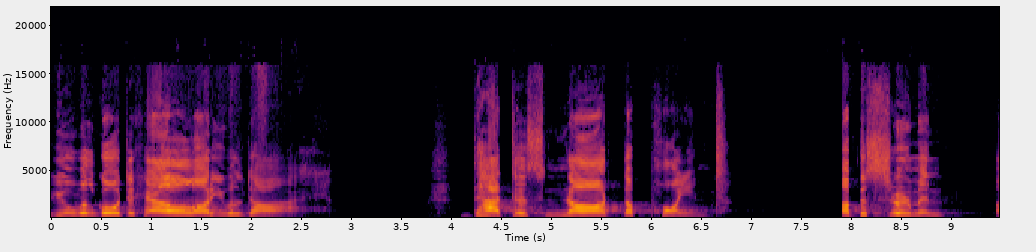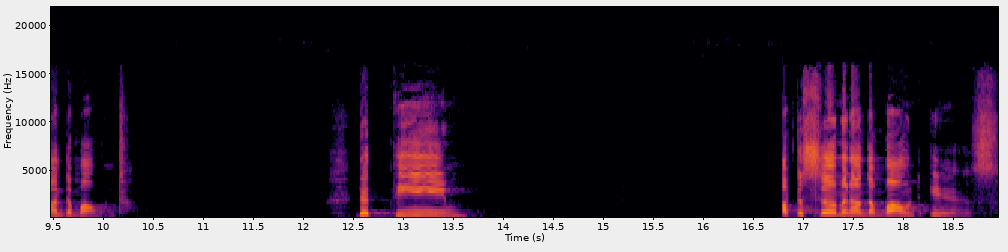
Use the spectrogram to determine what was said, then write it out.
you will go to hell or you will die. That is not the point of the Sermon on the Mount. The theme of the Sermon on the Mount is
